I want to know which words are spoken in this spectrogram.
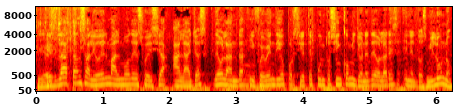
Zlatan salió del Malmo de Suecia al Ajax de Holanda y fue vendido por 7.5 millones de dólares en el 2001.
